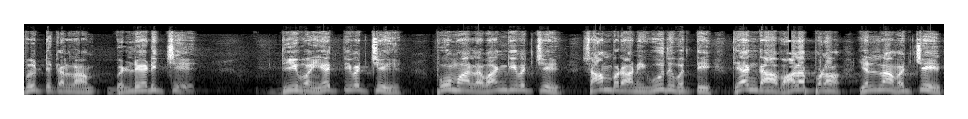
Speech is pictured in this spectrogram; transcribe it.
வீட்டுக்கெல்லாம் வெள்ளை அடித்து தீபம் ஏற்றி வச்சு பூமாலை வாங்கி வச்சு சாம்பிராணி ஊதுபத்தி தேங்காய் வாழைப்பழம் எல்லாம் வச்சு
